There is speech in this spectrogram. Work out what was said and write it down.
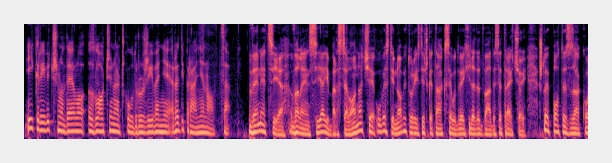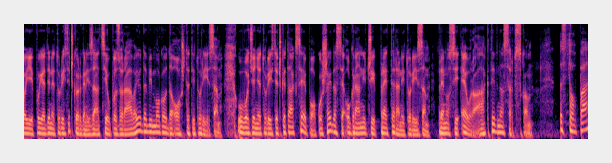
i krivično delo zločinačko udruživanje radi pranja novca. Venecija, Valencija i Barcelona će uvesti nove turističke takse u 2023. što je potez za koji pojedine turističke organizacije upozoravaju da bi mogao da ošteti turizam. Uvođenje turističke takse je pokušaj da se ograniči preterani turizam, prenosi Euroaktiv na srpskom. Stopa,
